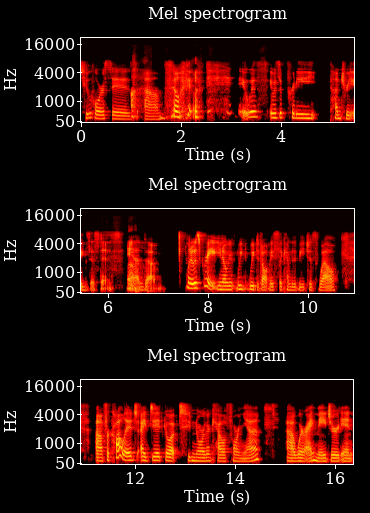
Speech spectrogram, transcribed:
two horses. Um, so it, it, was it was a pretty country existence, oh. and um, but it was great. You know, we, we, we did obviously come to the beach as well. Uh, for college, I did go up to Northern California, uh, where I majored in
